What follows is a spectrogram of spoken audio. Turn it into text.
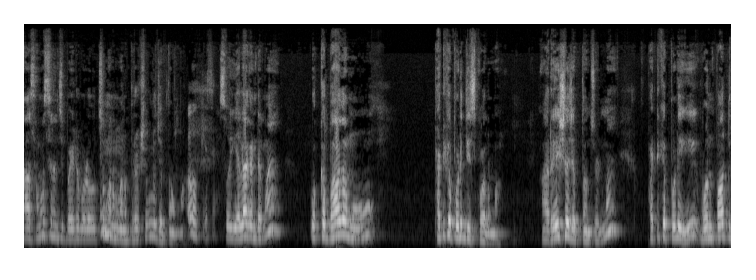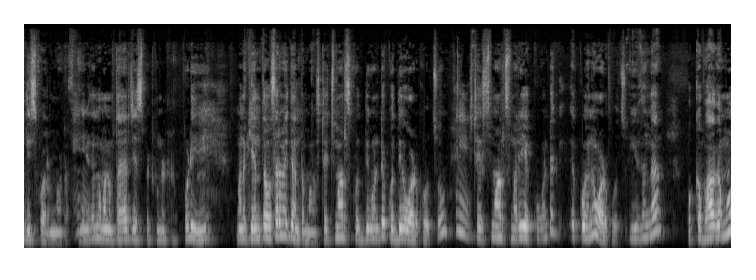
ఆ సమస్య నుంచి బయటపడవచ్చు మనం మన ప్రేక్షకులు చెప్తామమ్మా సో ఎలాగంటేమా ఒక్క భాగము పటిక పొడి తీసుకోవాలమ్మా. ఆ రేషియో చెప్తాను చూడమ్మా. పటిక పొడి వన్ పార్ట్ తీసుకోవాలన్నమాట. ఈ విధంగా మనం తయారు చేసి పెట్టుకున్నట్టు పొడి మనకి ఎంత అవసరమైతే అంతమ్మా స్ట్రెచ్ మార్క్స్ కొద్దిగా ఉంటే కొద్దిగా వాడుకోవచ్చు. స్ట్రెచ్ మార్క్స్ మరీ ఎక్కువ ఉంటే ఎక్కువైనా వాడుకోవచ్చు. ఈ విధంగా ఒక్క భాగము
